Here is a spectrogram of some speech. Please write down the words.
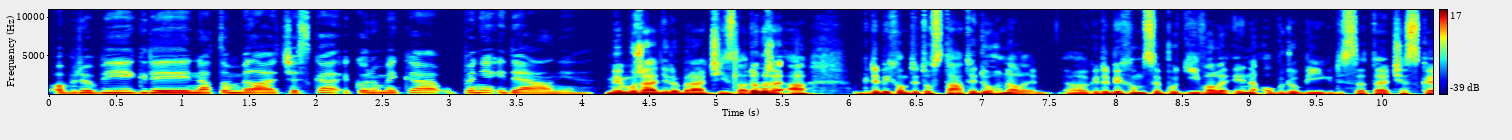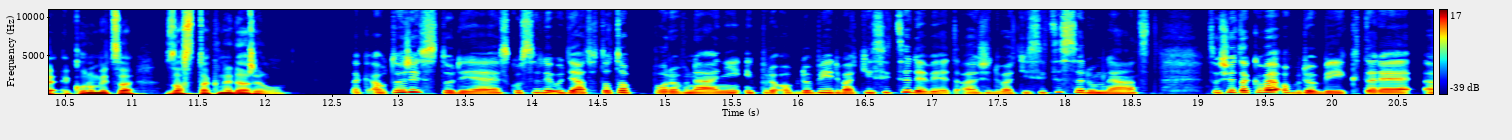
období, kdy na tom byla česká ekonomika úplně ideálně. Mimořádně dobrá čísla. Dobře, a kdybychom tyto státy dohnali, eh, kdybychom se podívali i na období, kdy se té české ekonomice zas tak nedařilo? Tak autoři studie zkusili udělat toto porovnání i pro období 2009 až 2017, což je takové období, které, uh,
